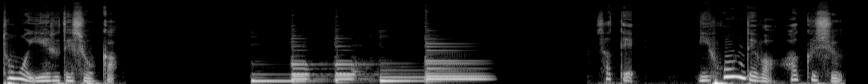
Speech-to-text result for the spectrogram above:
とも言えるでしょうか。さて、日本では拍手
